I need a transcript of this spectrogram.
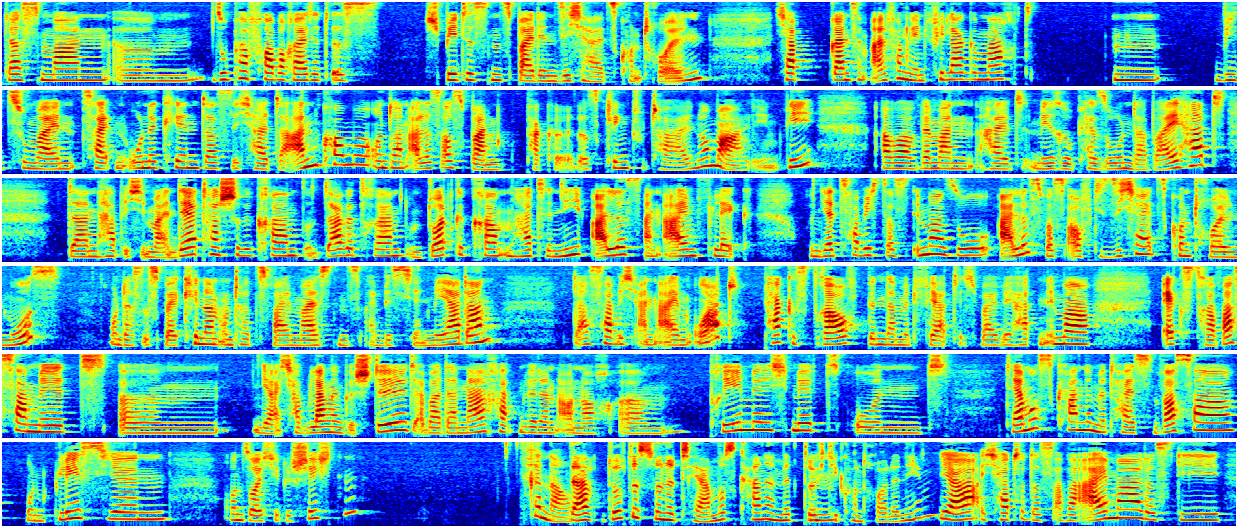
dass man ähm, super vorbereitet ist, spätestens bei den Sicherheitskontrollen. Ich habe ganz am Anfang den Fehler gemacht, mh, wie zu meinen Zeiten ohne Kind, dass ich halt da ankomme und dann alles aus Band packe. Das klingt total normal irgendwie. Aber wenn man halt mehrere Personen dabei hat, dann habe ich immer in der Tasche gekramt und da gekramt und dort gekramt und hatte nie alles an einem Fleck. Und jetzt habe ich das immer so, alles, was auf die Sicherheitskontrollen muss, und das ist bei Kindern unter zwei meistens ein bisschen mehr dann, das habe ich an einem Ort, packe es drauf, bin damit fertig, weil wir hatten immer extra Wasser mit. Ähm, ja, ich habe lange gestillt, aber danach hatten wir dann auch noch ähm, Prämilch mit und Thermoskanne mit heißem Wasser und Gläschen und solche Geschichten. Genau. Da durftest du eine Thermoskanne mit durch mhm. die Kontrolle nehmen? Ja, ich hatte das aber einmal, dass die,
